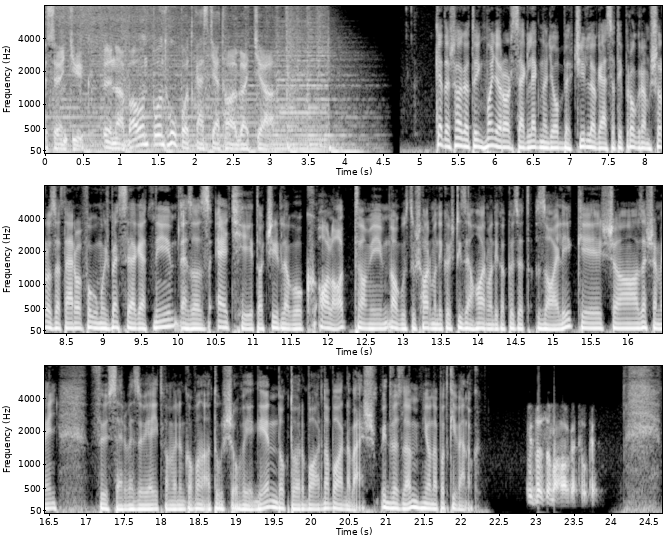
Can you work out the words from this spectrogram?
Köszöntjük! Ön a baon.hu podcastját hallgatja. Kedves hallgatóink, Magyarország legnagyobb csillagászati program sorozatáról fogunk most beszélgetni. Ez az egy hét a csillagok alatt, ami augusztus 3 és 13-a között zajlik, és az esemény főszervezője itt van velünk a vonal túlsó végén, dr. Barna Barnabás. Üdvözlöm, jó napot kívánok! Üdvözlöm a hallgatókat!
